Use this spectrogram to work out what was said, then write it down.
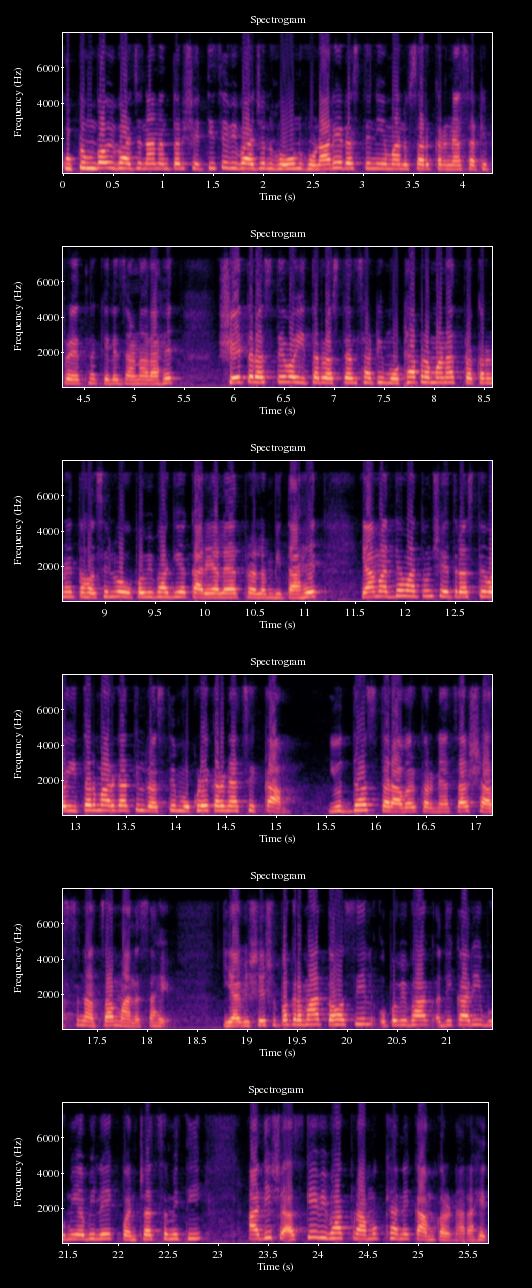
कुटुंब विभाजनानंतर शेतीचे विभाजन होऊन होणारे रस्ते नियमानुसार करण्यासाठी प्रयत्न केले जाणार आहेत. शेत रस्ते व इतर रस्त्यांसाठी मोठ्या प्रमाणात प्रकरणे तहसील व उपविभागीय कार्यालयात प्रलंबित आहेत. या माध्यमातून शेत रस्ते व इतर मार्गातील रस्ते मोकळे करण्याचे काम युद्ध स्तरावर करण्याचा शासनाचा मानस आहे. या विशेष उपक्रमात तहसील उपविभाग अधिकारी भूमी अभिलेख पंचायत समिती आदी शासकीय विभाग प्रामुख्याने काम करणार आहेत.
